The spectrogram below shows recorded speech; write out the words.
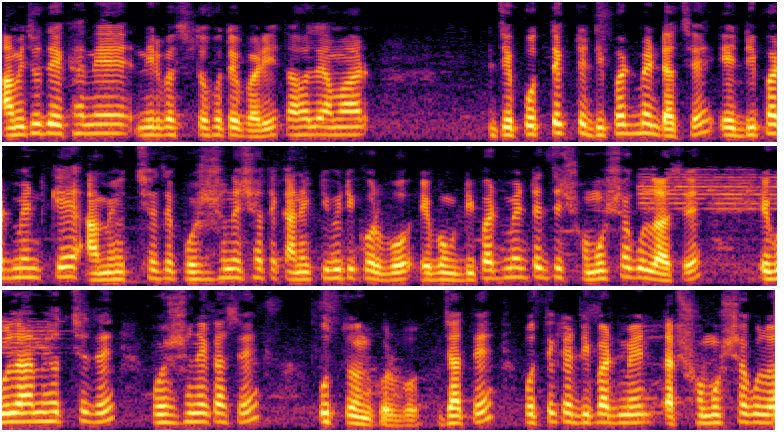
আমি যদি এখানে নির্বাচিত হতে পারি, তাহলে আমার যে প্রত্যেকটা ডিপার্টমেন্ট আছে, এই ডিপার্টমেন্টকে আমি হচ্ছে যে প্রশাসনের সাথে কানেক্টিভিটি করব এবং ডিপার্টমেন্টের যে সমস্যাগুলো আছে, এগুলো আমি হচ্ছে যে প্রশাসনের কাছে উত্তোলন করব। যাতে প্রত্যেকটা ডিপার্টমেন্ট তার সমস্যাগুলো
